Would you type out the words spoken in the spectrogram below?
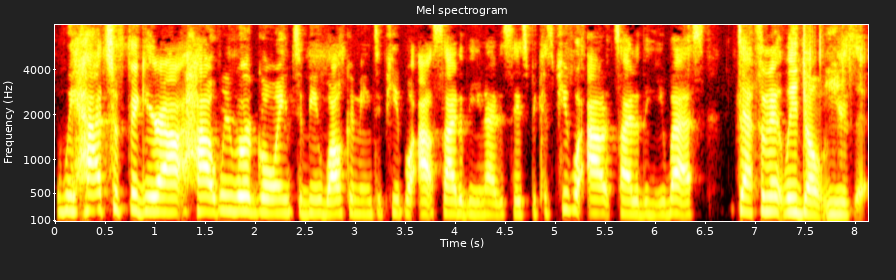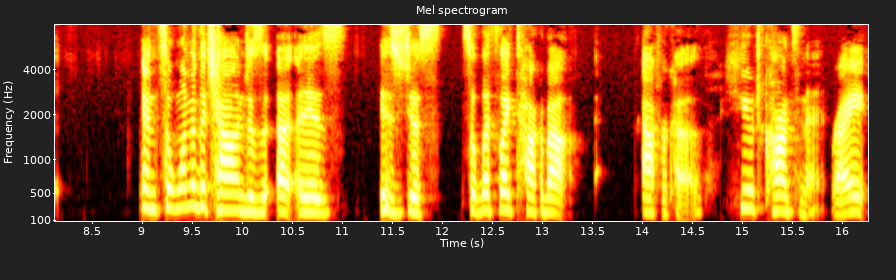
we had to figure out how we were going to be welcoming to people outside of the United States because people outside of the US definitely don't use it. And so one of the challenges uh, is is just so let's like talk about Africa, huge continent, right?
